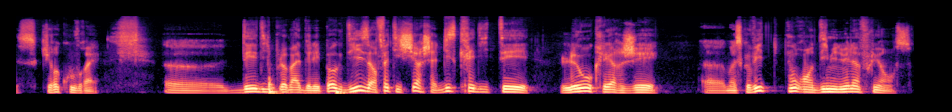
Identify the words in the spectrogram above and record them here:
ce qu'ils recouvraient. Euh, des diplomates de l'époque disent, en fait, ils cherchent à discréditer le haut clergé euh, moscovite pour en diminuer l'influence.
